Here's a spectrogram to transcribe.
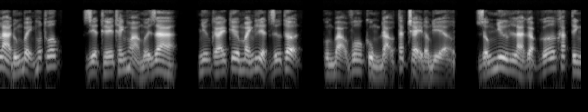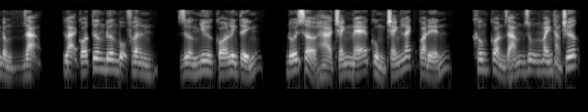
là đúng bệnh hút thuốc, diệt thế thánh hỏa mới ra, những cái kia mãnh liệt dữ tợn, cùng bạo vô cùng đạo tắc chảy đầm địa, giống như là gặp gỡ khắc tinh đồng dạng, lại có tương đương bộ phân, dường như có linh tính đối sở hà tránh né cùng tránh lách qua đến, không còn dám dung manh thẳng trước,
